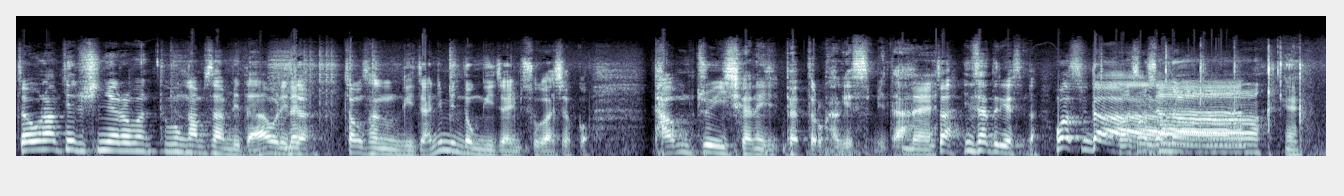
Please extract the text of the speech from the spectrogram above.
자 오늘 함께해 주신 여러분 두 분 감사합니다. 우리 네. 저 정상근 기자님, 민동 기자님 수고하셨고 다음 주 이 시간에 뵙도록 하겠습니다. 네. 자 인사드리겠습니다. 고맙습니다. 고맙습니다. 감사합니다. 예.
